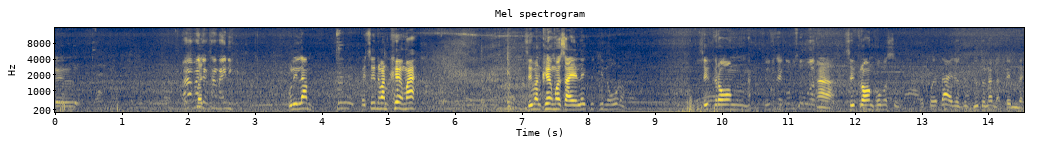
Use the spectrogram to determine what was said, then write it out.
อ มามาจากทางไหนนี่ บุรีรัมย์ซื้อไปซื้อน้ำมันเครื่องมา ซื้อน้ำมันเครื่องมาใส่เล็กพิกินูหน่อยซื้อกรอง ซื้อมาจากกรมสุขอ่า ซื้อกรองโคมาสุไปเปิดได้ดูดูตรงนั้นน่ะเต็มเลย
